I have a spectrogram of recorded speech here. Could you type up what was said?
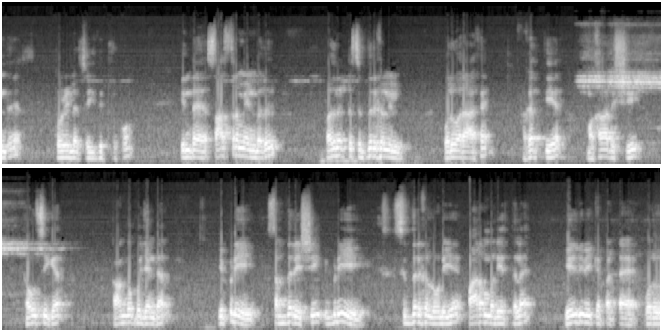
இந்த தொழிலை செய்துட்ருக்கோம். இந்த சாஸ்திரம் என்பது பதினெட்டு சித்தர்களில் ஒருவராக அகத்தியர் மகாரிஷி கௌசிகர் காங்கபுஜண்டர் இப்படி சப்தரிஷி இப்படி சித்தர்களுடைய பாரம்பரியத்தில் எழுதி வைக்கப்பட்ட ஒரு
